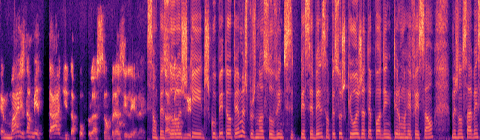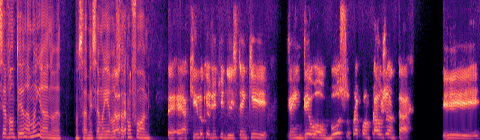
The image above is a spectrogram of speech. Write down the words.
é mais da metade da população brasileira. São pessoas que, desculpe interromper, mas para os nossos ouvintes perceberem, são pessoas que hoje até podem ter uma refeição, mas não sabem se vão ter amanhã, não é? Não sabem se amanhã vão estar com fome. É, é aquilo que a gente diz, tem que vender o almoço para comprar o jantar e,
